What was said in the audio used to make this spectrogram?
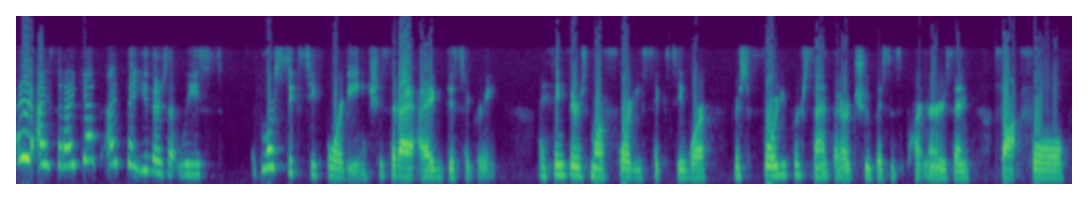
I, I said, I guess, I bet you there's at least more 60 40. She said, I, I disagree. I think there's more 40 60 where there's 40% that are true business partners and thoughtful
